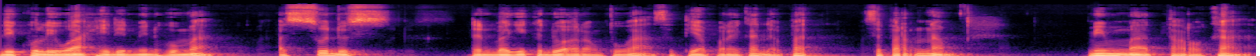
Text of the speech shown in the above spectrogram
likuli wahidin minhuma as-sudus. Dan bagi kedua orang tua setiap mereka dapat seperenam mimma taroka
